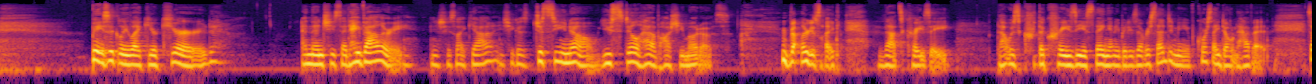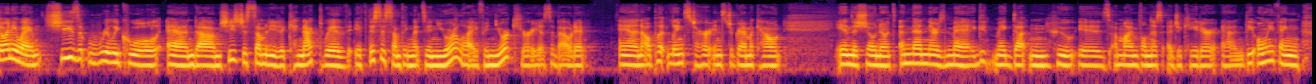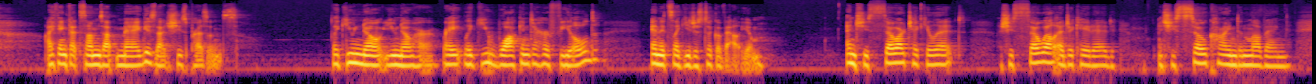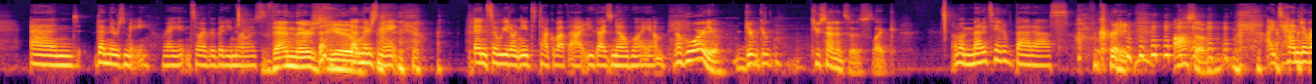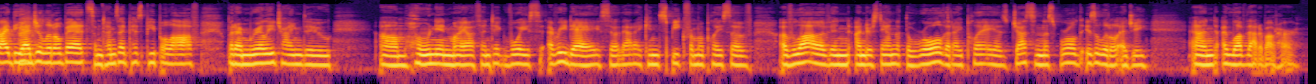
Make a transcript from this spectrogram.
basically like you're cured. And then she said, "Hey Valerie." And she's like, "Yeah." And she goes, "Just so you know, you still have Hashimoto's." Valerie's like, "That's crazy." That was cr- the craziest thing anybody's ever said to me. Of course, I don't have it. So, anyway, she's really cool. And um, she's just somebody to connect with if this is something that's in your life and you're curious about it. And I'll put links to her Instagram account in the show notes. And then there's Meg, Meg Dutton, who is a mindfulness educator. And the only thing I think that sums up Meg is that she's presence. Like you know, you know her, right? Like you walk into her field and it's like you just took a Valium. And she's so articulate, she's so well educated, and she's so kind and loving. And then there's me, right? And so everybody knows. Then there's you. then there's me. and so we don't need to talk about that. You guys know who I am. Now, who are you? Give, give two sentences. Like, I'm a meditative badass. great, awesome. I tend to ride the edge a little bit. Sometimes I piss people off, but I'm really trying to um, hone in my authentic voice every day so that I can speak from a place of, of love and understand that the role that I play as Jess in this world is a little edgy. And I love that about her.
